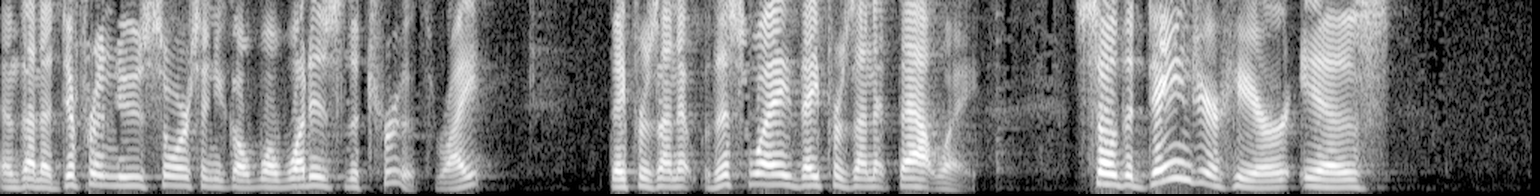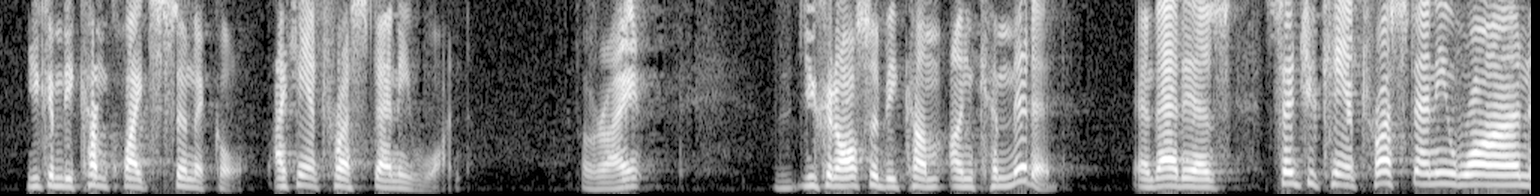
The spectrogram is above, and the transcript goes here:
and then a different news source, and you go, well, what is the truth, right? They present it this way, they present it that way. So the danger here is you can become quite cynical. I can't trust anyone, all right? You can also become uncommitted, and that is, since you can't trust anyone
